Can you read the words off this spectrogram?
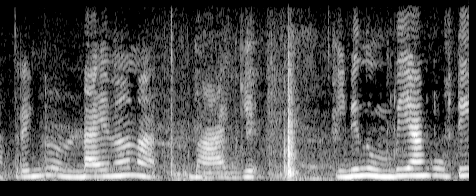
അത്രയെങ്കിലും ഉണ്ടായിരുന്ന ഭാഗ്യം. ഇനി മുമ്പ് ഞാൻ കൂട്ടി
